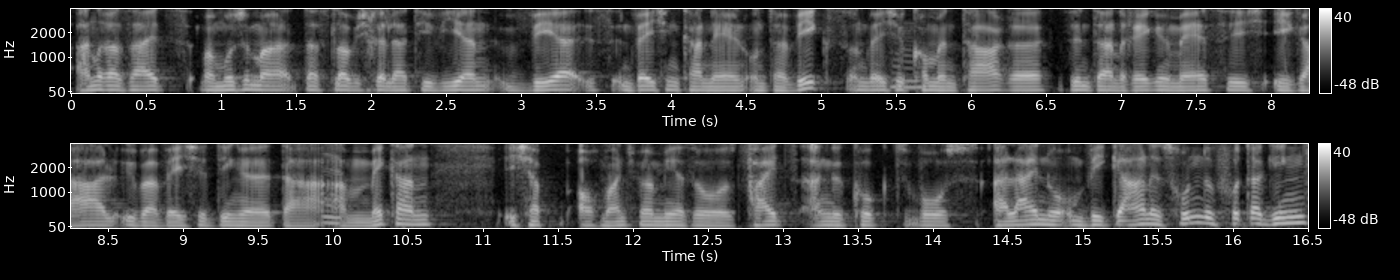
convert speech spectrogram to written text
Andererseits, man muss immer das, glaube ich, relativieren, wer ist in welchen Kanälen unterwegs und welche mhm. Kommentare sind dann regelmäßig, egal über welche Dinge da ja. am Meckern. Ich habe auch manchmal mir so Fights angeguckt, wo es allein nur um veganes Hundefutter ging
